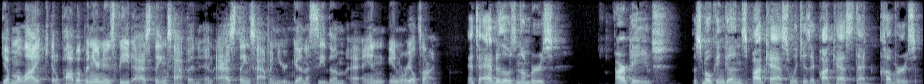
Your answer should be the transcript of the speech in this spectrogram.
give them a like. It'll pop up in your news feed as things happen, and as things happen, you're gonna see them in in real time. And to add to those numbers, our page, the Smoking Guns podcast, which is a podcast that covers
